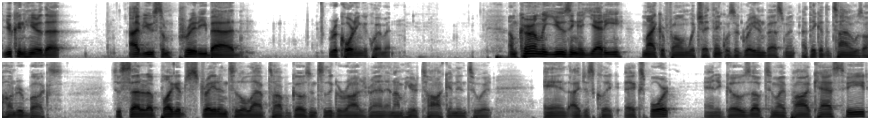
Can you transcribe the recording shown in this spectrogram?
you can hear that I've used some pretty bad recording equipment. I'm currently using a Yeti microphone, which I think was a great investment. I think at the time it was a hundred bucks. Just set it up, plug it straight into the laptop, it goes into the GarageBand, and I'm here talking into it. And I just click export, and it goes up to my podcast feed,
